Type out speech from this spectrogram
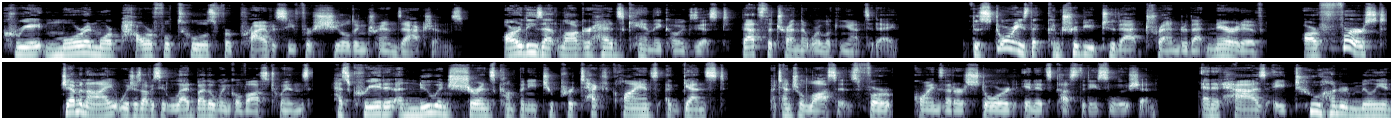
create more and more powerful tools for privacy for shielding transactions. Are these at loggerheads? Can they coexist? That's the trend that we're looking at today. The stories that contribute to that trend or that narrative are first, Gemini, which is obviously led by the Winklevoss twins, has created a new insurance company to protect clients against potential losses for coins that are stored in its custody solution and it has a $200 million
